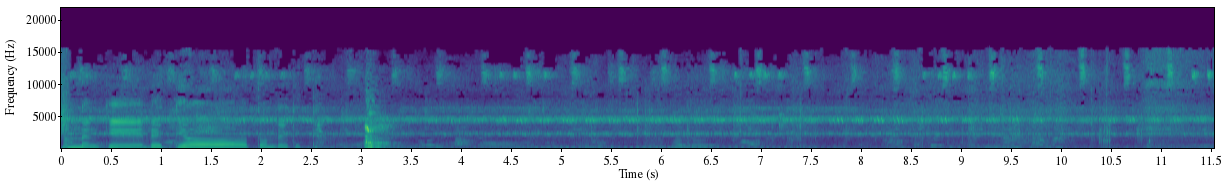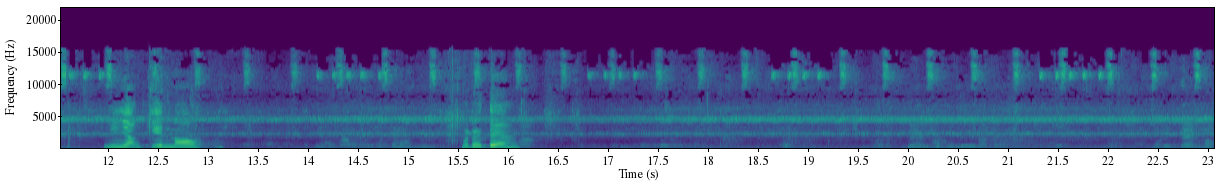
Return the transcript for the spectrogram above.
Năm đừng chế để tiêu tôn để thích tiêu như nhàng kiên nó một đại tên chê có lỡ này đó trong cái tên nó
